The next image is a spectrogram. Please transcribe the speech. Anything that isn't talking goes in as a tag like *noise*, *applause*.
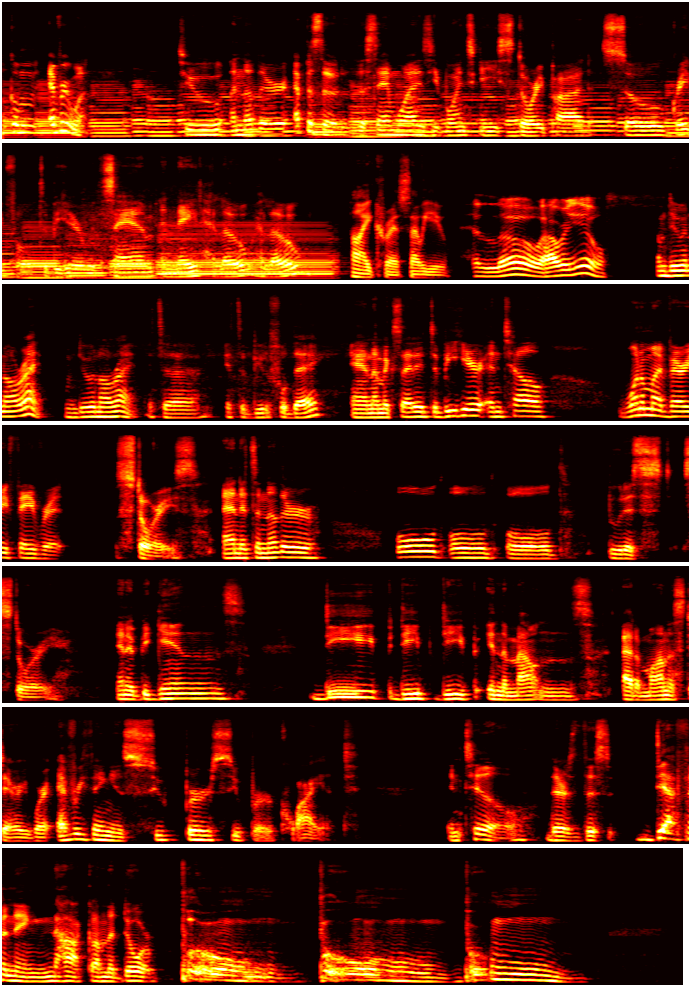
welcome everyone to another episode of the Samwise Yaboinsky Story Pod. So grateful to be here with Sam and Nate. Hello, hello. Hi, Chris. How are you? Hello. How are you? I'm doing all right. I'm doing all right. It's a it's a beautiful day, and I'm excited to be here and tell one of my very favorite stories. And it's another old, old, old Buddhist story. And it begins deep, deep, deep in the mountains at a monastery where everything is super, super quiet until there's this deafening knock on the door. Boom, boom, boom.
